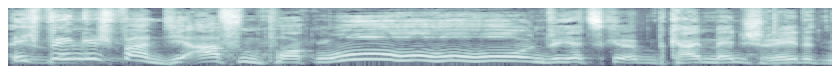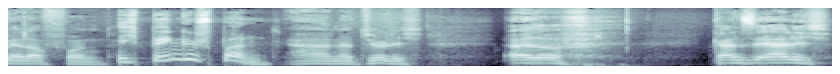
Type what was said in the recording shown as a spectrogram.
Ich bin gespannt. die Affenpocken. Oh, ho, ho. Und jetzt äh, kein Mensch redet mehr davon. Ich bin gespannt. Ja, natürlich. Also, ganz ehrlich.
